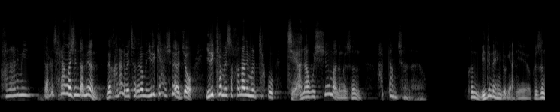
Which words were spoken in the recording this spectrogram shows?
하나님이 나를 사랑하신다면 내가 하나님의 자녀라면 이렇게 하셔야죠. 이렇게 하면서 하나님을 자꾸 제한하고 시험하는 것은 합당치 않아요. 그건 믿음의 행동이 아니에요. 그것은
